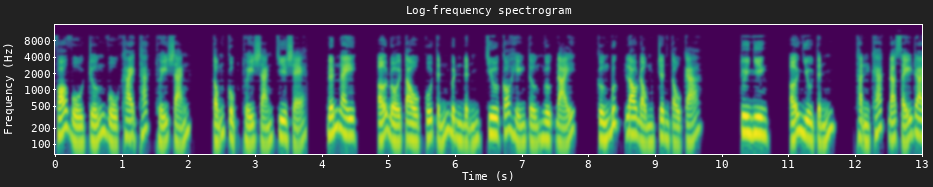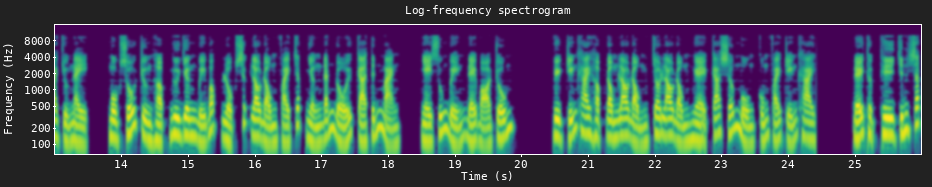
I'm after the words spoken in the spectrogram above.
Phó vụ trưởng vụ khai thác thủy sản, Tổng cục Thủy sản chia sẻ, đến nay, ở đội tàu của tỉnh Bình Định chưa có hiện tượng ngược đãi, cưỡng bức lao động trên tàu cá. Tuy nhiên, ở nhiều tỉnh, thành khác đã xảy ra chuyện này, một số trường hợp ngư dân bị bóc lột sức lao động phải chấp nhận đánh đổi cả tính mạng, nhảy xuống biển để bỏ trốn. Việc triển khai hợp đồng lao động cho lao động nghề cá sớm muộn cũng phải triển khai. Để thực thi chính sách,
